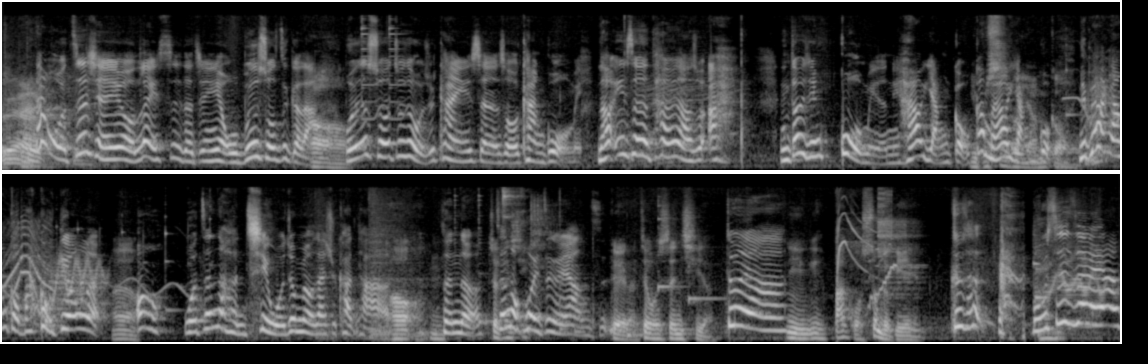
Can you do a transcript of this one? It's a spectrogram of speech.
对。但我之前也有类似的经验，我不是说这个啦，我是说就是我去看医生的时候看过敏，然后医生的他就想说啊。你都已经过敏了，你还要养狗？干嘛要养狗？你不要养狗，把狗丢了。哦，我真的很气，我就没有再去看它了。哦，真的，真的会这个样子。对了，这会生气了。对啊，你你把狗送给别人，就是不是这个样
